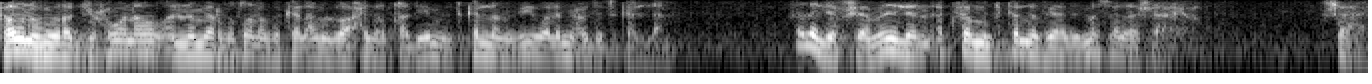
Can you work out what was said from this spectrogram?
كونهم يرجحونه أنهم يربطونه بكلام الواحد القديم اللي تكلم به ولم يعد يتكلم. هذا اللي يخشى منه لأن أكثر من تكلم في هذه المسألة شاعر. شاعر.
